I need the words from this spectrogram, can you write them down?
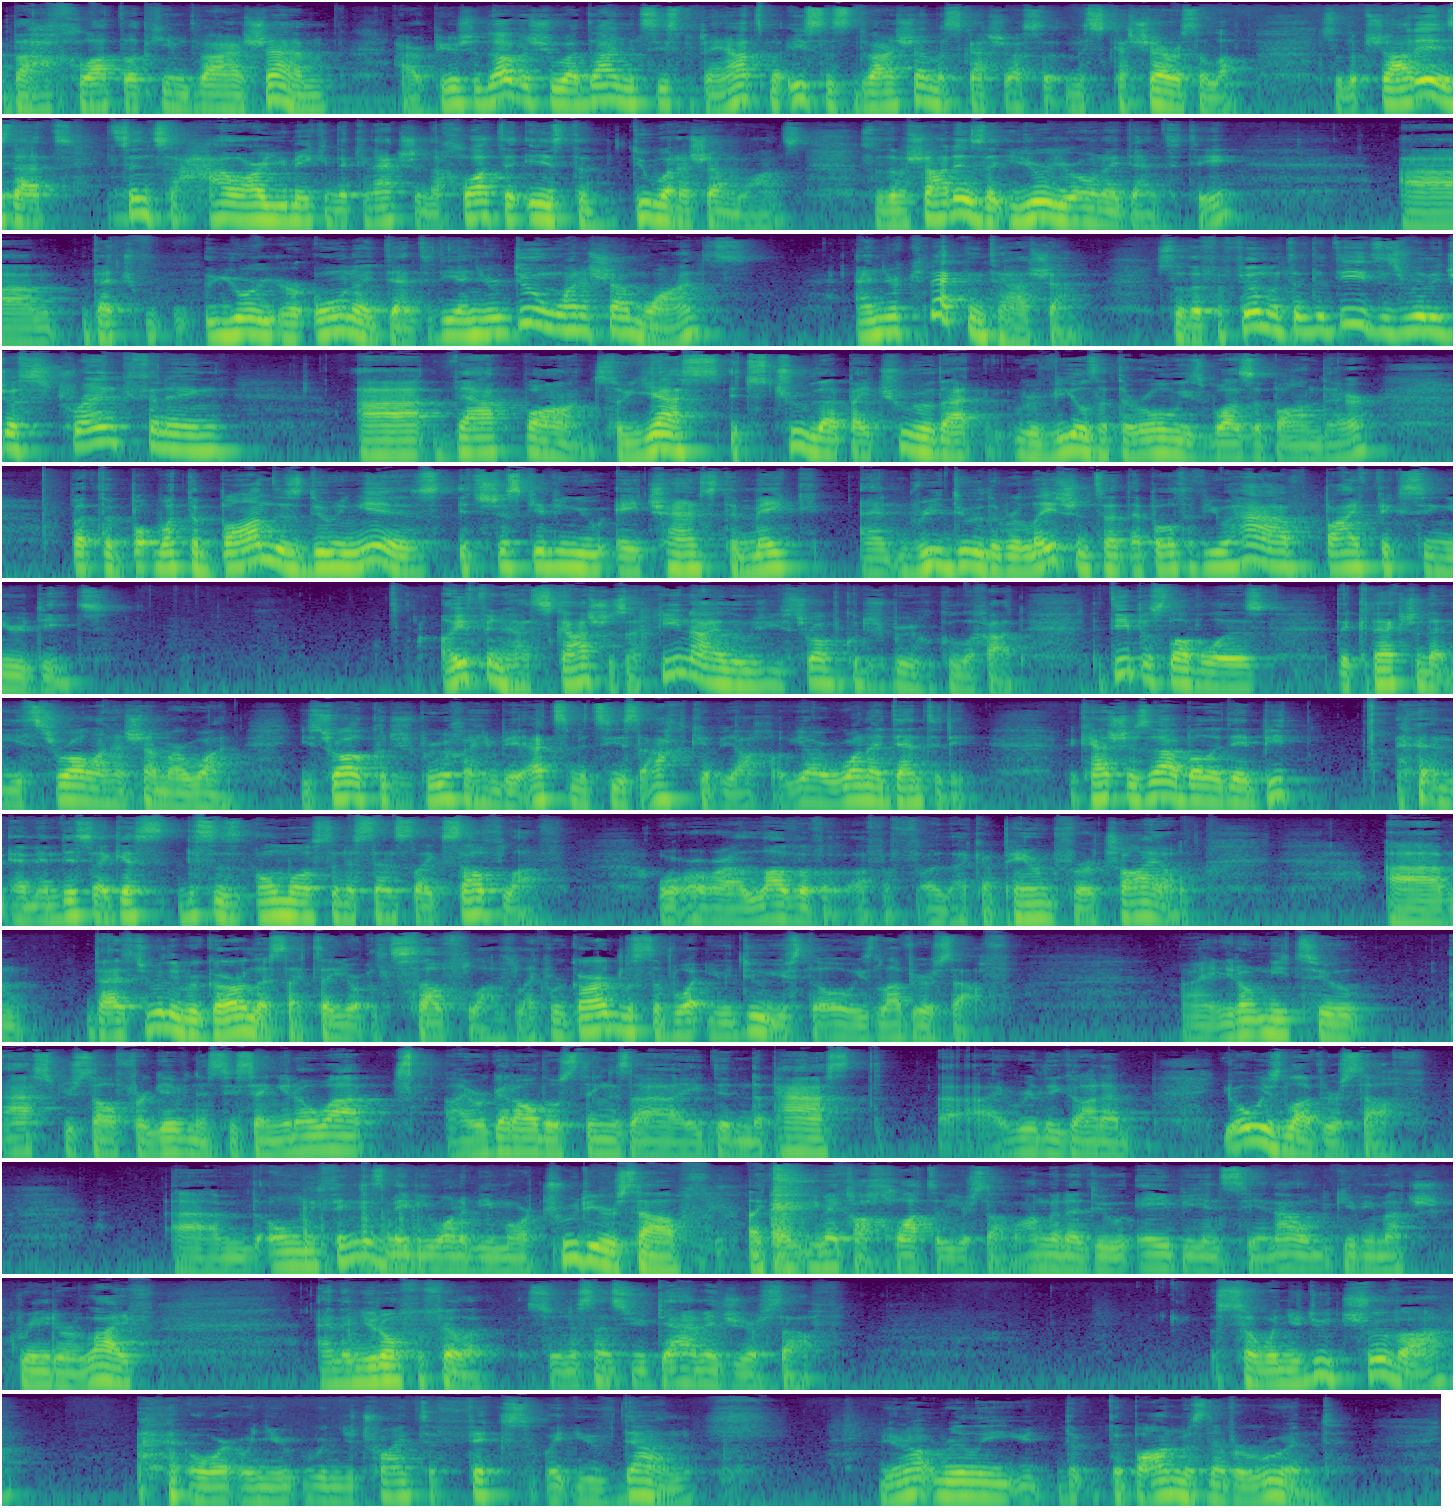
so the pshat is that since how are you making the connection? The chlata is to do what Hashem wants. So the pshat is that you're your own identity, um, that you're your own identity, and you're doing what Hashem wants, and you're connecting to Hashem. So the fulfillment of the deeds is really just strengthening uh, that bond. So yes, it's true that by true that reveals that there always was a bond there, But the what the bond is doing is it's just giving you a chance to make and redo the relationship that both of you have by fixing your deeds. The deepest level is the connection that Yisrael and Hashem are one. Yisrael Kodesh Baruch Hu be'etzem etzias achkev yachol. You are one identity. And, and this, I guess, this is almost in a sense like self love, or, or a love of, of, like a parent for a child. Um, that's really regardless, i'd say your self love. Like regardless of what you do, you still always love yourself. Right? You don't need to ask yourself forgiveness. He's saying, you know what, I regret all those things I did in the past. I really gotta. You always love yourself. Um, the only thing is maybe you want to be more true to yourself. Like you make a chlata to yourself. I'm gonna do A, B, and C, and that will give you much greater life. And then you don't fulfill it. So in a sense, you damage yourself. So when you do tshuva, or when you when you're trying to fix what you've done, you're not really the, the bond was never ruined.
